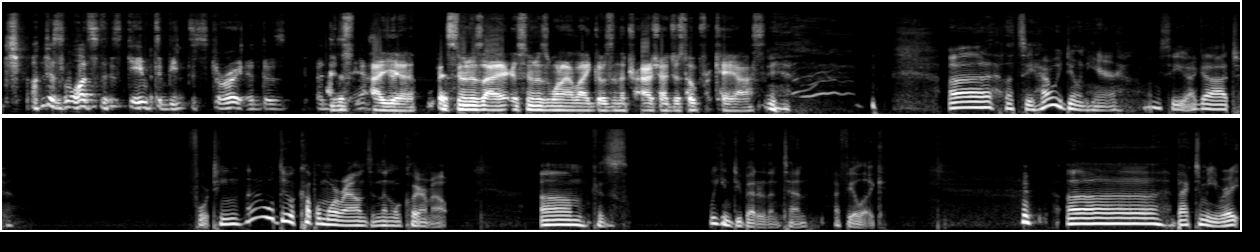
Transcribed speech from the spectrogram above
John just wants this game to be destroyed and does a I just. I, yeah. As soon as I, as soon as one I like goes in the trash, I just hope for chaos. Yeah. uh, let's see. How are we doing here? Let me see. I got 14. Uh, we'll do a couple more rounds and then we'll clear them out. Um, because we can do better than 10, I feel like. uh, back to me, right?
